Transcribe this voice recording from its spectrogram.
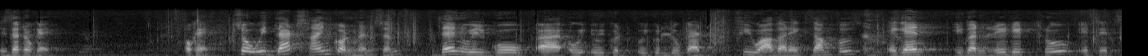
Is that okay? Okay. So with that sign convention, then we'll go. Uh, we, we could we could look at few other examples. Again, you can read it through. It's it's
